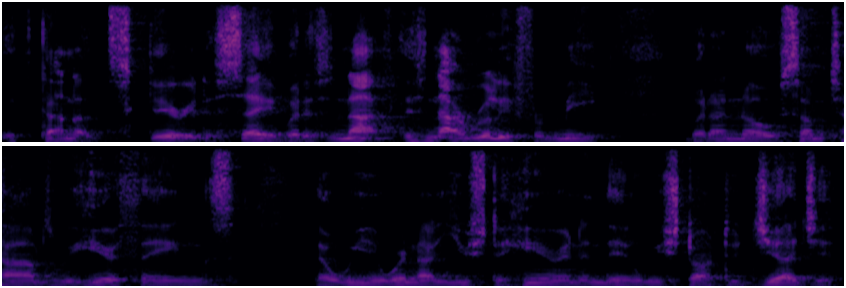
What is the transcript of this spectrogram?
it's kind of scary to say, but it's not. It's not really for me. But I know sometimes we hear things that we we're not used to hearing, and then we start to judge it.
